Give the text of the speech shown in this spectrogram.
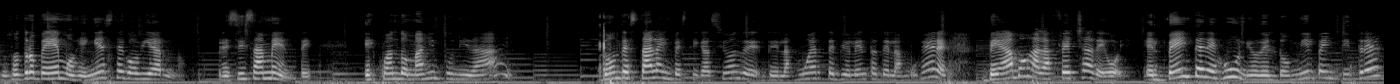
Nosotros vemos en este gobierno, precisamente, es cuando más impunidad hay. ¿Dónde está la investigación de, las muertes violentas de las mujeres? Veamos a la fecha de hoy. El 20 de junio del 2023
